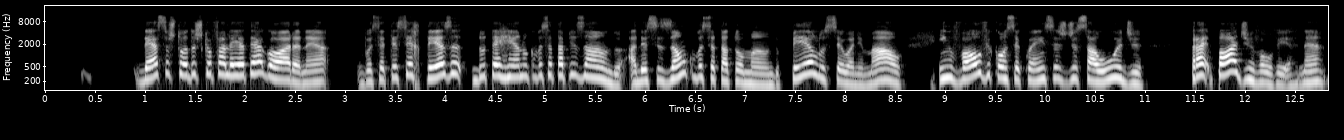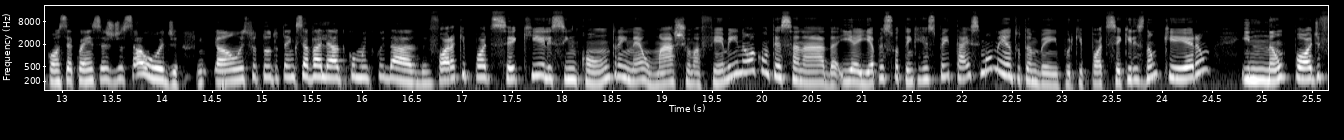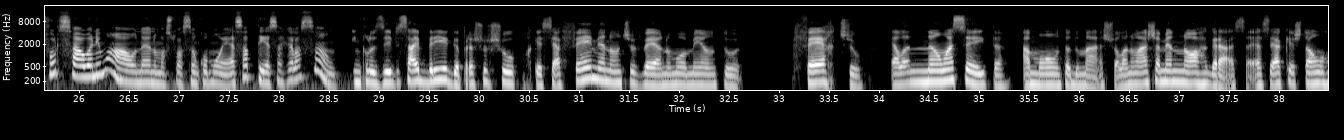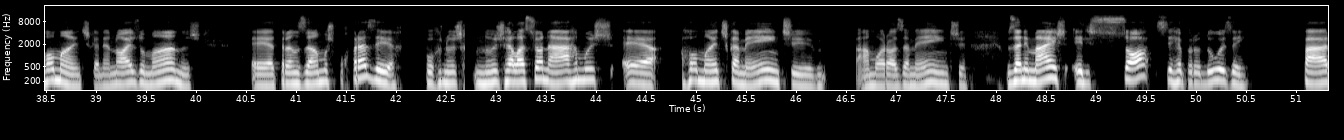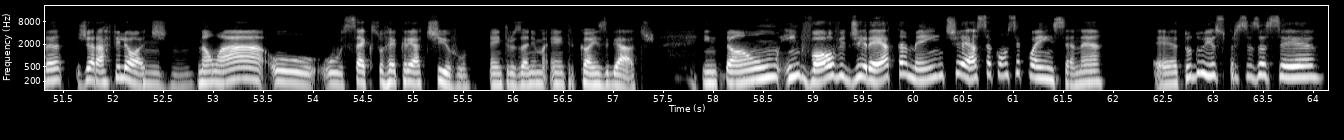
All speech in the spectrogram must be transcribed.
dessas todas que eu falei até agora, né? Você ter certeza do terreno que você está pisando. A decisão que você está tomando pelo seu animal envolve consequências de saúde pra, pode envolver né, consequências de saúde. Então, isso tudo tem que ser avaliado com muito cuidado. Fora que pode ser que eles se encontrem, né, um macho e uma fêmea, e não aconteça nada. E aí a pessoa tem que respeitar esse momento também, porque pode ser que eles não queiram e não pode forçar o animal, né, numa situação como essa, a ter essa relação. Inclusive, sai briga para chuchu, porque se a fêmea não tiver no momento fértil, ela não aceita a monta do macho, ela não acha a menor graça. Essa é a questão romântica, né? Nós humanos é, transamos por prazer, por nos, nos relacionarmos é, romanticamente, amorosamente. Os animais, eles só se reproduzem para gerar filhotes. Uhum. Não há o, o sexo recreativo entre, os anima entre cães e gatos. Então, envolve diretamente essa consequência, né? É, tudo isso precisa ser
